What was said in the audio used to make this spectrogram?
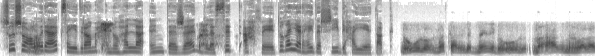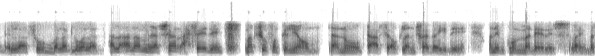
شو شعورك سيد رامح أنه هلأ أنت جد لست أحفاد؟ تغير هيدا الشيء بحياتك. بيقولوا المثل اللبناني بيقول ما أعز من الولد إلا شو ولد الولد. هلأ أنا من غير شهر أحفادي ما بشوفهم كل يوم لأنه بتعرفي أوكلاند شوي بعيدة هن بيكون مدارس بس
